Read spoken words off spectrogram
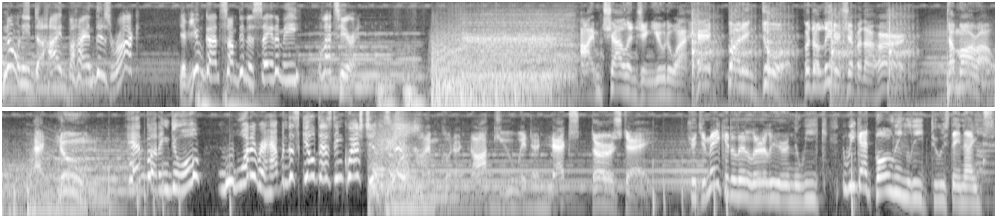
No need to hide behind this rock. If you've got something to say to me, let's hear it. I'm challenging you to a head-butting duel for the leadership of the herd. Tomorrow at noon. Headbutting duel? Whatever happened to skill testing questions? I'm gonna knock you into next Thursday. Could you make it a little earlier in the week? We got bowling league Tuesday nights.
